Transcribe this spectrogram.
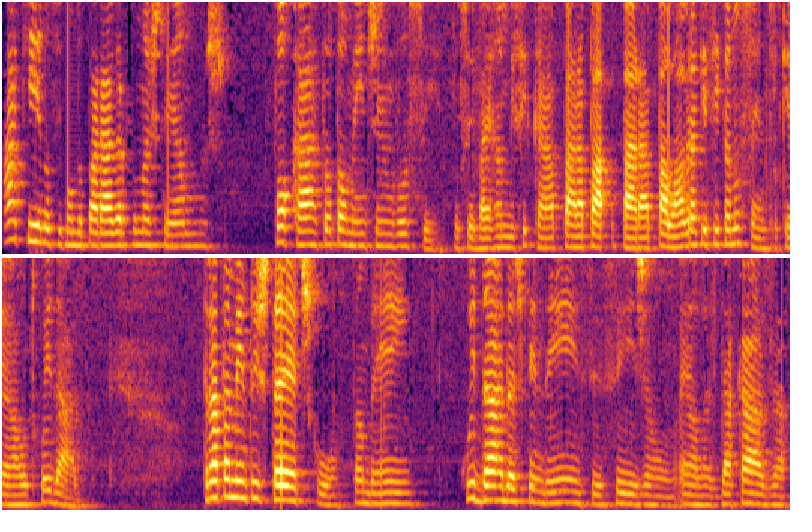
Aqui no segundo parágrafo nós temos focar totalmente em você. Você vai ramificar para, para a palavra que fica no centro, que é autocuidado. Tratamento estético também. Cuidar das pendências, sejam elas da casa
